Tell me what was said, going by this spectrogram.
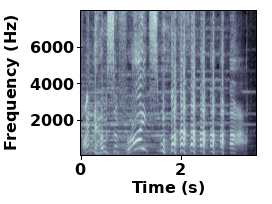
Fun House of Frights!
